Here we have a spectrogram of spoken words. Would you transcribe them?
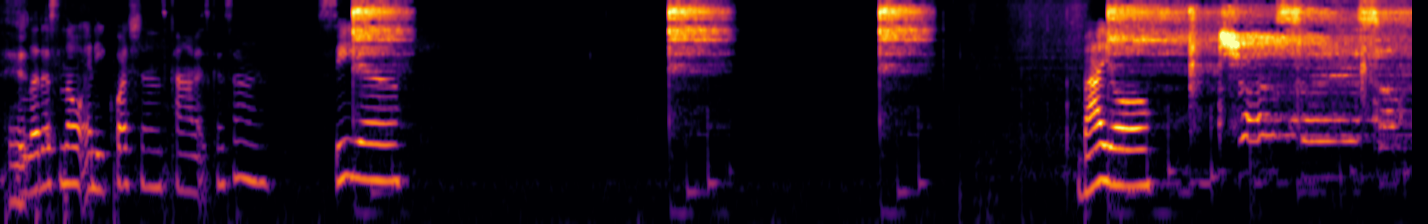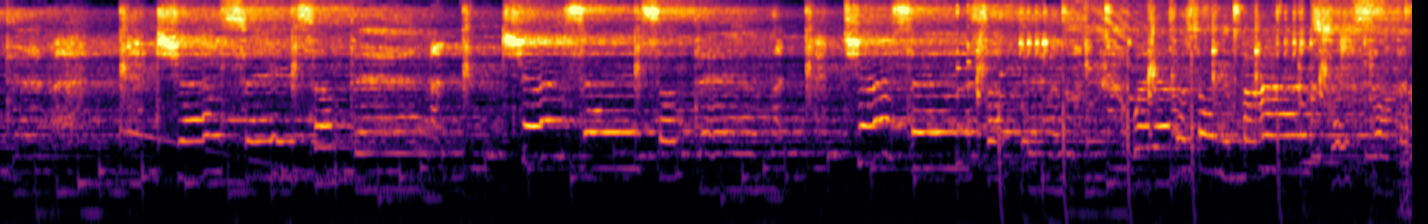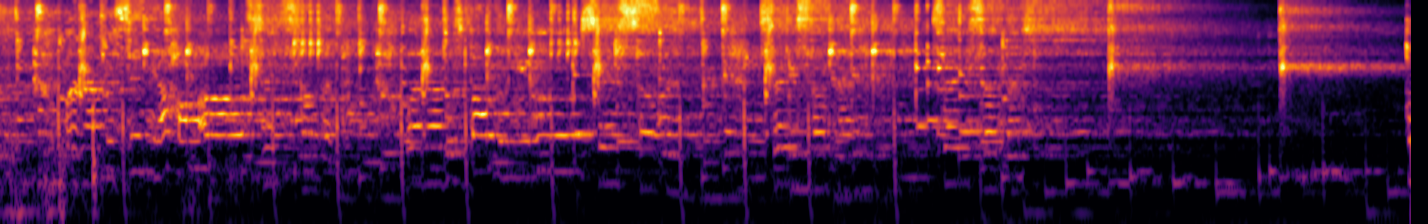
Hit- Let us know any questions, comments, concerns. See ya. Bye, y'all. Just say something. Just say something. Just say something. Just say something.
